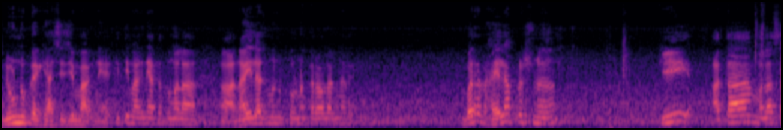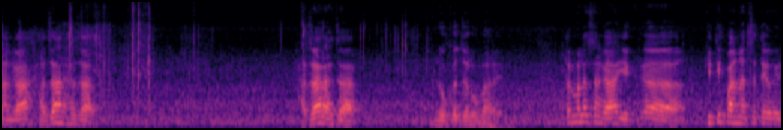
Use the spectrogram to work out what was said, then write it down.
निवडणूक घ्या अशी जी मागणी आहे ती ती मागणी आता तुम्हाला नाईलाज म्हणून पूर्ण करावं लागणार आहे. बरं राहिला प्रश्न की आता मला सांगा हजार हजार हजार हजार लोक जर उभा राहिले तर मला सांगा एक किती पानाचं ते होईल?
